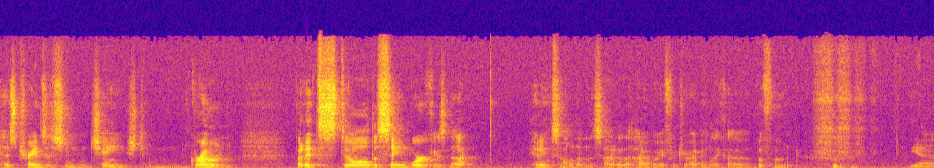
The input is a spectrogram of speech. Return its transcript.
has transitioned, and changed, and grown, but it's still the same work as not hitting someone on the side of the highway for driving like a buffoon. Yeah.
